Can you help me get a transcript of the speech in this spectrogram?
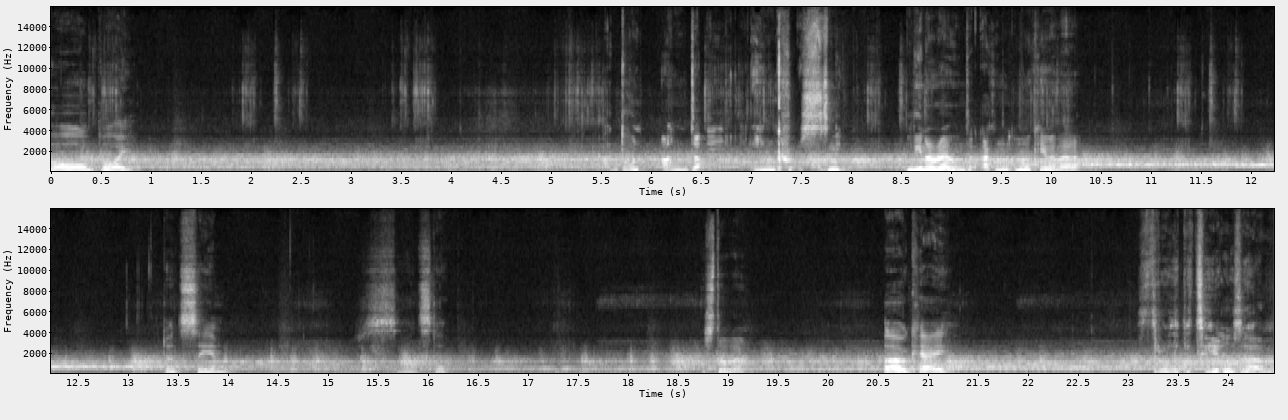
Oh boy. Don't und- inc- sne- lean around. I can, I'm okay with that. Don't see him. Sidestep. Still there. Okay. Throw the potatoes at him.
